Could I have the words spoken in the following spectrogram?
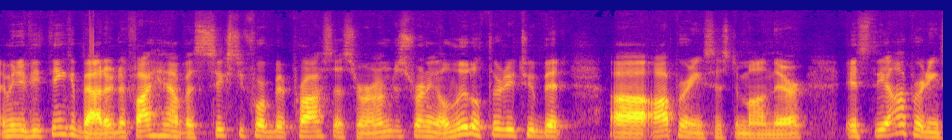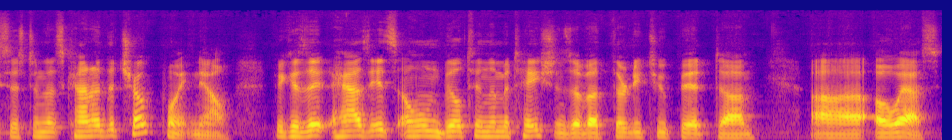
I mean, if you think about it, if I have a 64-bit processor and I'm just running a little 32-bit uh, operating system on there, it's the operating system that's kind of the choke point now because it has its own built-in limitations of a 32-bit um, uh, OS.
